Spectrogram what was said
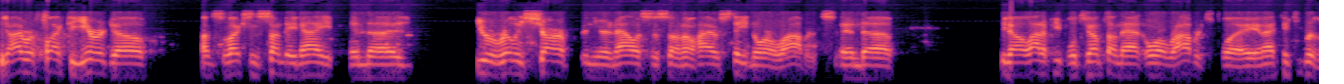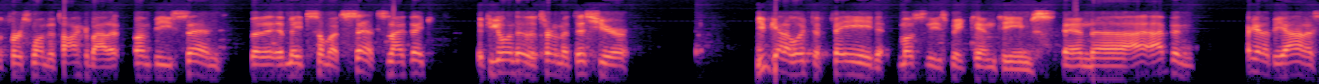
You know, I reflect a year ago on Selection Sunday night, and uh, you were really sharp in your analysis on Ohio State and Oral Roberts. And, uh, you know, a lot of people jumped on that Oral Roberts play, and I think you were the first one to talk about it on VSIN, but it made so much sense. And I think if you go into the tournament this year – you've got to look to fade most of these Big Ten teams. And uh, I, have been, I got to be honest,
